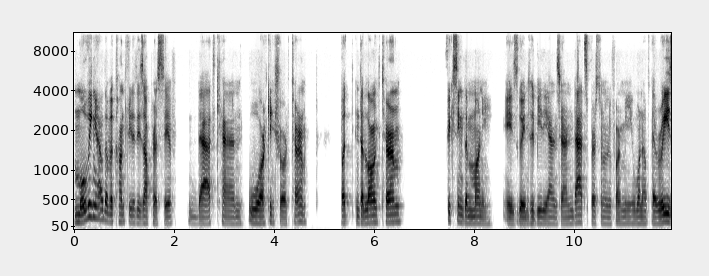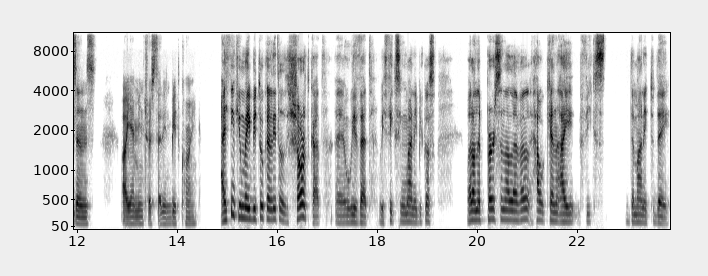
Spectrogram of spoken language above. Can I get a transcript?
Moving out of a country that is oppressive that can work in short term but in the long term fixing the money is going to be the answer. And that's personally for me one of the reasons i am interested in bitcoin i think you maybe took a little shortcut uh, with that with fixing money because well on a personal level how can i fix the money today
